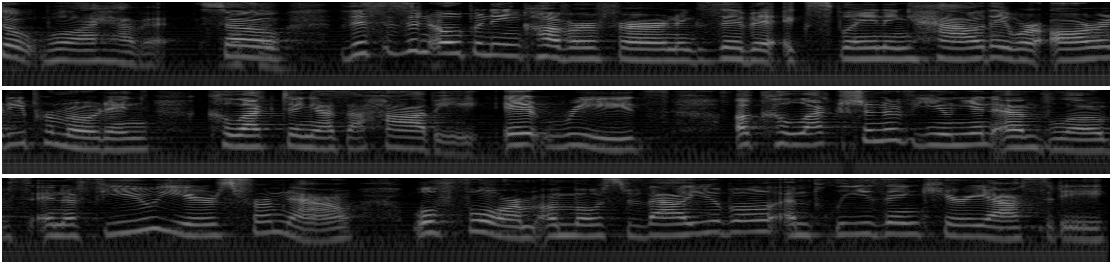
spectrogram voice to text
so, well, I have it. So, this is an opening cover for an exhibit explaining how they were already promoting collecting as a hobby. It reads A collection of union envelopes in a few years from now will form a most valuable and pleasing curiosity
